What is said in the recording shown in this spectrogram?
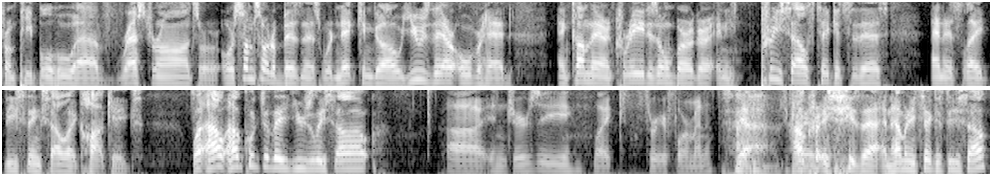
from people who have restaurants or, or some sort of business where Nick can go use their overhead and come there and create his own burger and he pre-sells tickets to this and it's like these things sell like hotcakes. What how how quick do they usually sell out? Uh, in Jersey, like three or four minutes. Yeah. how crazy is that? And how many tickets do you sell?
